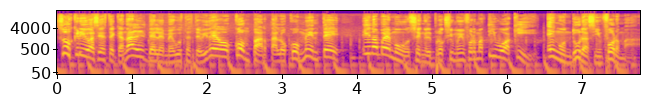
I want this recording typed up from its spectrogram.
suscríbase a este canal, denle me gusta a este video, compártalo, comente y nos vemos en el próximo informativo aquí en Honduras Informa.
